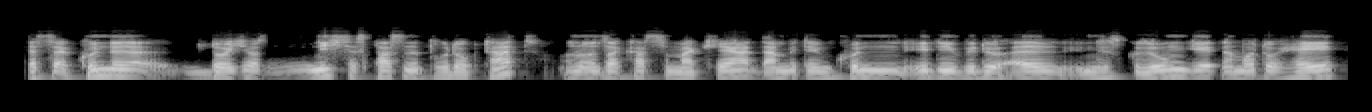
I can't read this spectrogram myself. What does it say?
dass der Kunde durchaus nicht das passende Produkt hat und unser Customer Care dann mit dem Kunden individuell in Diskussion geht nach dem Motto, hey,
